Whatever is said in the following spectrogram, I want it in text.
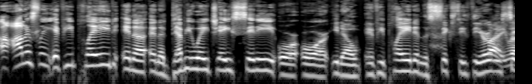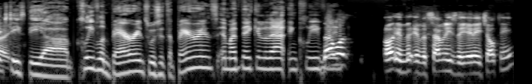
uh, honestly, if he played in a in a WHA city, or or you know, if he played in the '60s, the early '60s, the uh, Cleveland Barons, was it the Barons? Am I thinking of that in Cleveland? That was Oh, in the in the seventies, the NHL team.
